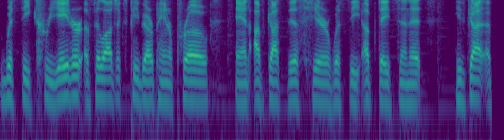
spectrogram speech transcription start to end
with the creator of Philogix PBR Painter Pro, and I've got this here with the updates in it. He's got a,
